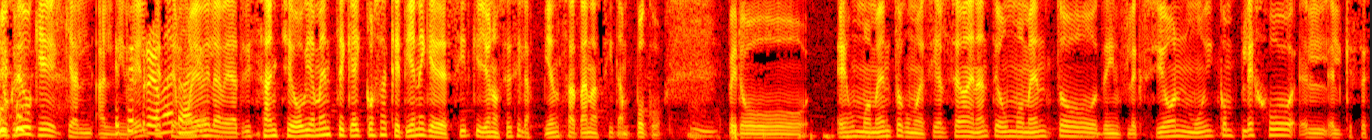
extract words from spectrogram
Yo creo que, que al, al Este nivel que se mueve la Beatriz Sánchez, obviamente que hay cosas que tiene que decir que yo no sé si las piensa tan así tampoco. Mm. Pero es un momento, como decía el Seba delante, un momento de inflexión muy complejo el, el que se,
